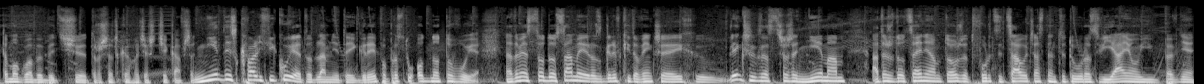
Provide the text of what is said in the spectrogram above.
to mogłaby być e, troszeczkę chociaż ciekawsza. Nie dyskwalifikuje to dla mnie tej gry, po prostu odnotowuje. Natomiast co do samej rozgrywki, to większych, większych zastrzeżeń nie mam, a też doceniam to, że twórcy cały czas ten tytuł rozwijają i pewnie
